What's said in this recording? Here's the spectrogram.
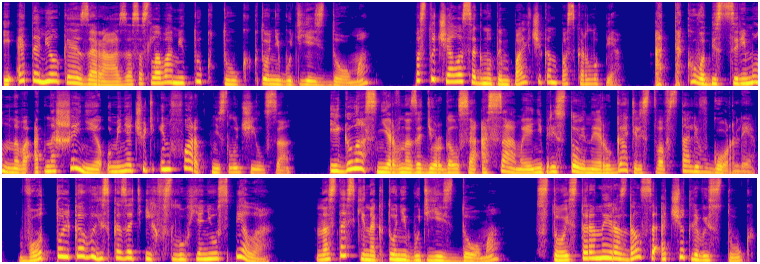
И эта мелкая зараза со словами «тук-тук, кто-нибудь есть дома» постучала согнутым пальчиком по скорлупе. От такого бесцеремонного отношения у меня чуть инфаркт не случился. И глаз нервно задергался, а самые непристойные ругательства встали в горле. Вот только высказать их вслух я не успела. Настаськина кто-нибудь есть дома? С той стороны раздался отчетливый стук,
